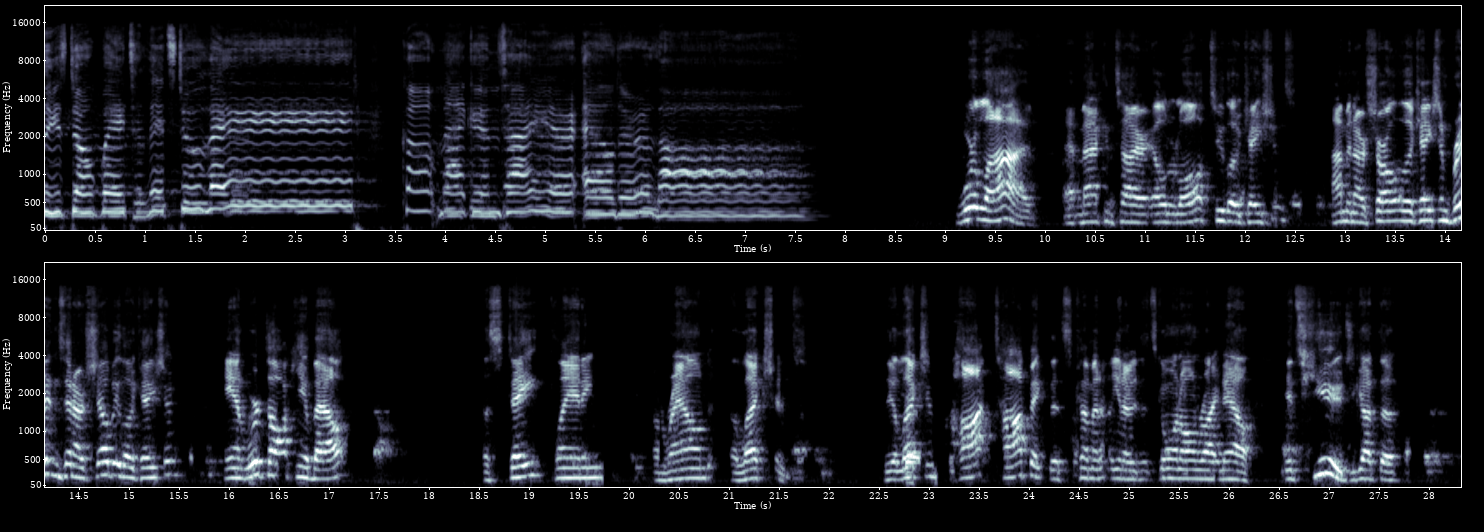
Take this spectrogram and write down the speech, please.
Please don't wait till it's too late. Call McIntyre Elder Law. We're live at McIntyre Elder Law, two locations. I'm in our Charlotte location, Brenton's in our Shelby location, and we're talking about estate planning around elections. The election hot topic that's coming, you know, that's going on right now. It's huge. You got the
